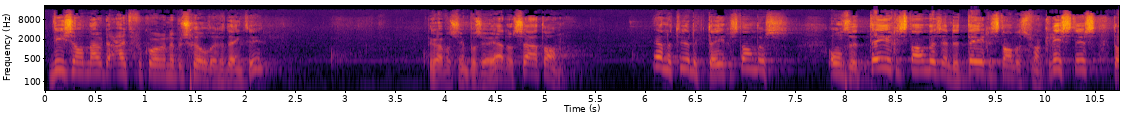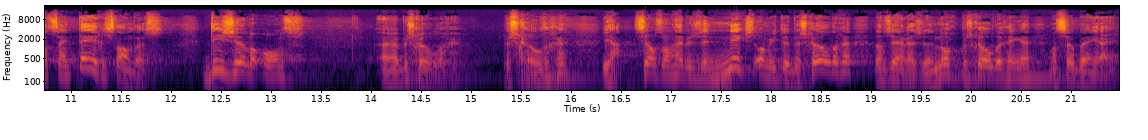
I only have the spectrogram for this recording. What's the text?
Wie zal nou de uitverkorene beschuldigen, denkt u? Ik ga wel simpel zeggen, ja dat is Satan. Ja natuurlijk, tegenstanders. Onze tegenstanders en de tegenstanders van Christus, dat zijn tegenstanders. Die zullen ons uh, beschuldigen. Beschuldigen? Ja, zelfs dan hebben ze niks om je te beschuldigen, dan zeggen ze nog beschuldigingen, want zo ben jij.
